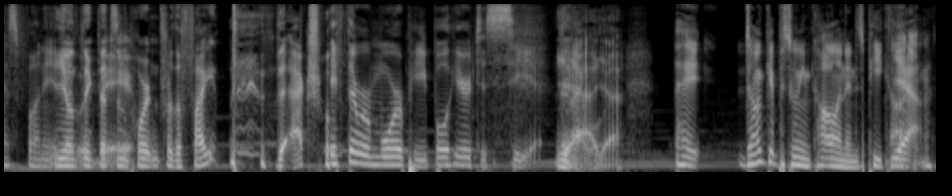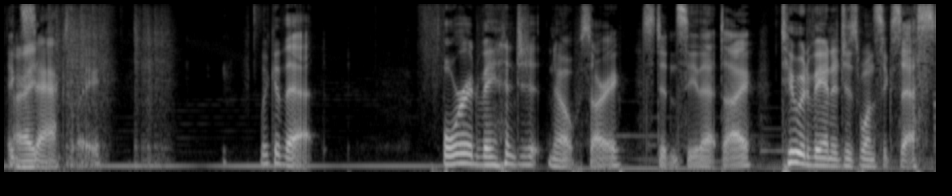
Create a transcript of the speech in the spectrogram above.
As funny. As You it don't think would that's be. important for the fight? the actual. If there were more people here to see it. then I yeah, would. yeah. Hey, don't get between Colin and his peacock. Yeah, all right? exactly. Look at that. Four advantages. No, sorry. Just didn't see that die. Two advantages, one success.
